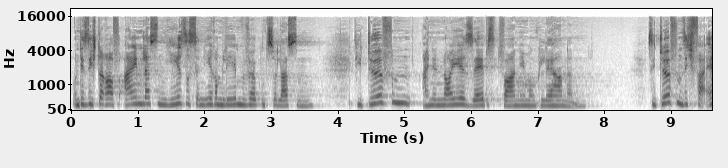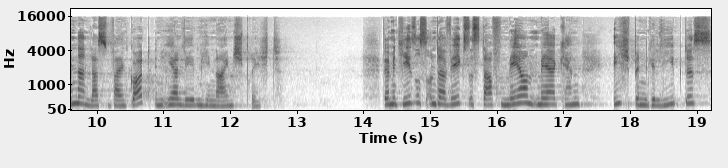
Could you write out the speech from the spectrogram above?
und die sich darauf einlassen, Jesus in ihrem Leben wirken zu lassen, die dürfen eine neue Selbstwahrnehmung lernen. Sie dürfen sich verändern lassen, weil Gott in ihr Leben hineinspricht. Wer mit Jesus unterwegs ist, darf mehr und mehr erkennen, ich bin geliebtes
